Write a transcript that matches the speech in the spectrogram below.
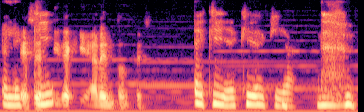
el esquí, esquí de esquiar entonces. esquí, esquí, esquiar.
